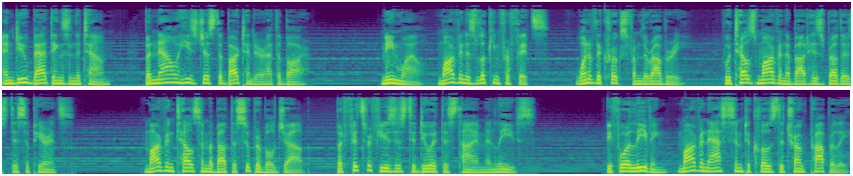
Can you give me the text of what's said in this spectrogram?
and do bad things in the town, but now he's just the bartender at the bar. Meanwhile, Marvin is looking for Fitz, one of the crooks from the robbery, who tells Marvin about his brother's disappearance. Marvin tells him about the Super Bowl job, but Fitz refuses to do it this time and leaves. Before leaving, Marvin asks him to close the trunk properly,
